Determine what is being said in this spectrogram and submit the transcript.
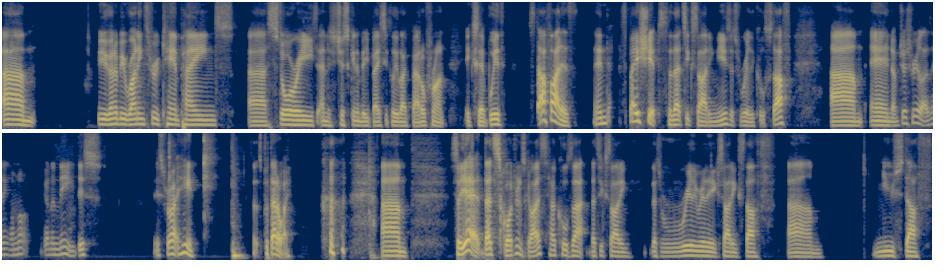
Um, you're going to be running through campaigns, uh, stories, and it's just going to be basically like Battlefront, except with starfighters and spaceships. So that's exciting news. It's really cool stuff. Um, and I'm just realizing I'm not going to need this this right here. So let's put that away. um, so yeah, that's Squadrons, guys. How cool is that? That's exciting. That's really, really exciting stuff. Um, new stuff.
